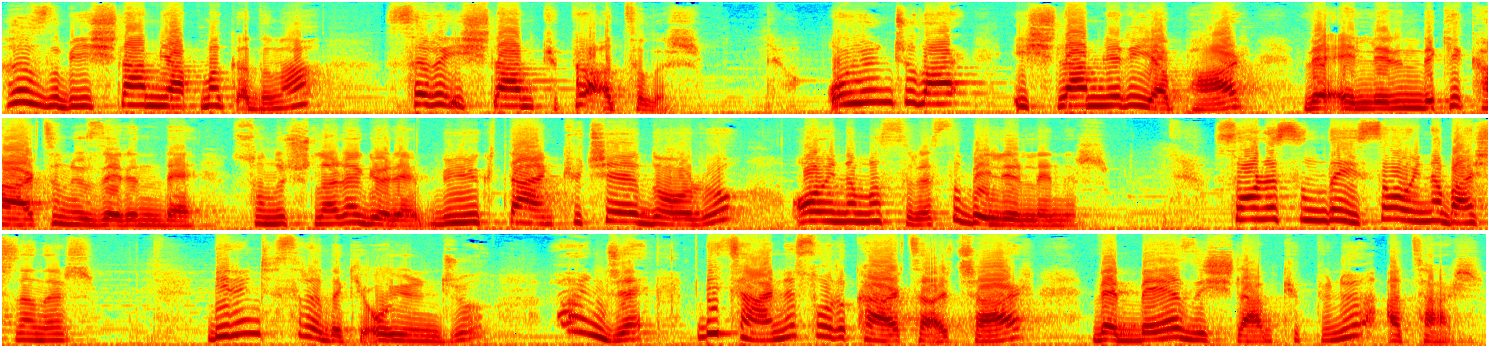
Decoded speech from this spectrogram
Hızlı bir işlem yapmak adına sarı işlem küpü atılır. Oyuncular işlemleri yapar ve ellerindeki kartın üzerinde sonuçlara göre büyükten küçüğe doğru oynama sırası belirlenir. Sonrasında ise oyuna başlanır. Birinci sıradaki oyuncu önce bir tane soru kartı açar ve beyaz işlem küpünü atar.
